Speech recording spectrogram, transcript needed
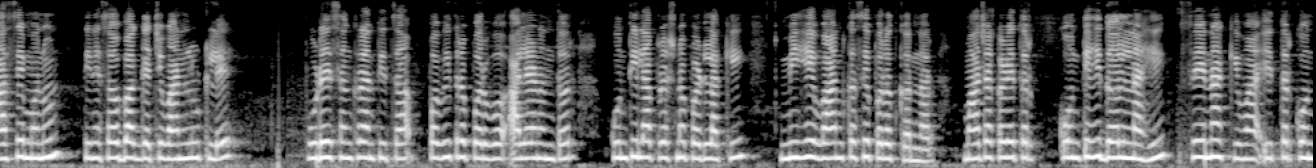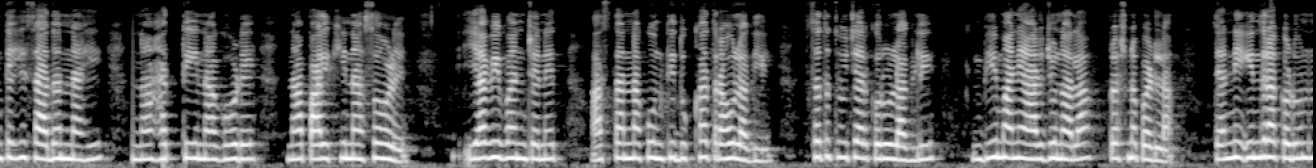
असे म्हणून तिने सौभाग्याचे वाण लुटले. पुढे संक्रांतीचा पवित्र पर्व आल्यानंतर कुंतीला प्रश्न पडला की मी हे वाण कसे परत करणार? माझ्याकडे तर कोणतेही दल नाही सेना किंवा इतर कोणतेही साधन नाही ना हत्ती ना घोडे ना पालखी ना सोहळे. या विवंचनेत असताना कुंती दुःखात राहू लागली सतत विचार करू लागली भीम आणि अर्जुनाला प्रश्न पडला. त्यांनी इंद्राकडून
